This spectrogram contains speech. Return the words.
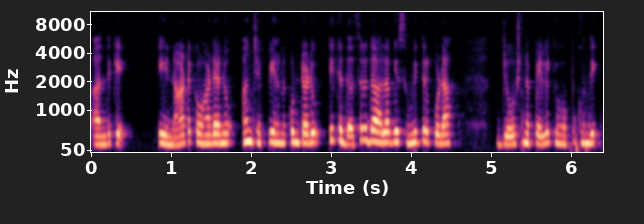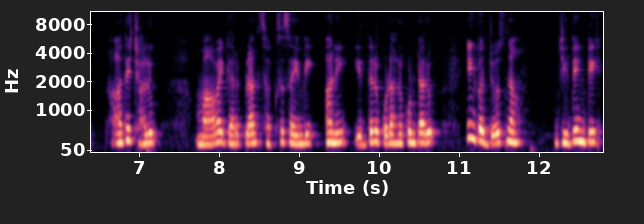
అందుకే ఈ నాటకం ఆడాను అని చెప్పి అనుకుంటాడు. ఇక దశరథ అలాగే సుమిత్ర కూడా. జోష్న పెళ్ళికి ఒప్పుకుంది. అదే చాలు. మావయ్య గారి ప్లాన్ సక్సెస్ అయింది అని ఇద్దరు కూడా అనుకుంటారు. ఇంకా జ్యోత్స్న ఇదేంటి?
